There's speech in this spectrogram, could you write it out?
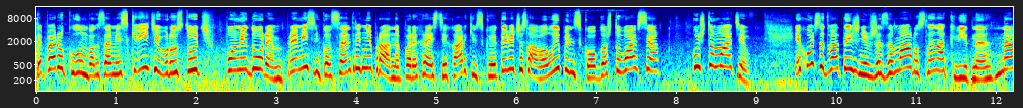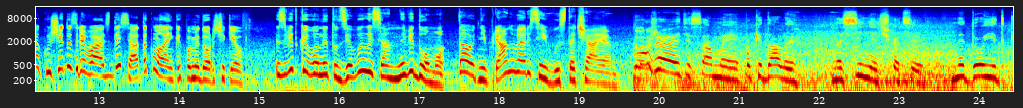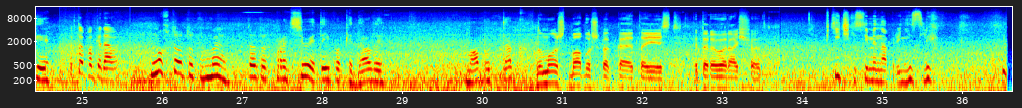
Тепер у клумбах замість квітів ростуть помідори. Прямісінько в центрі Дніпра на перехресті Харківської та В'ячеслава Липинського облаштувався кущ томатів. І хоч за два тижні вже зима, рослина квітне. На кущі дозрівають десяток маленьких помідорчиків. Звідки вони тут з'явилися, невідомо. Та у Дніпрян версій вистачає. Може, ті самі покидали насіннячка, ці недоїдки. Хто покидав? Ну хто тут ми, хто тут працює, та й покидали. Мабуть, так. Ну, может, бабушка какая-то есть, которая выращивает. птички семена принесли.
